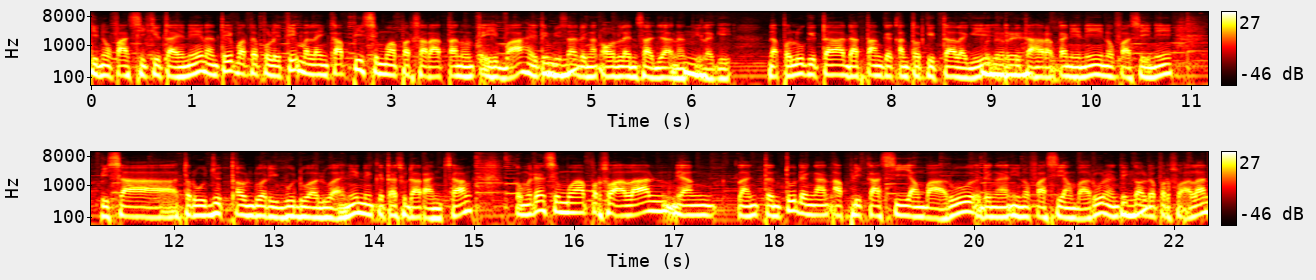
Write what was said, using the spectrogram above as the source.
inovasi kita ini nanti partai politik melengkapi semua persyaratan untuk hibah itu hmm. bisa dengan online saja nanti hmm. lagi. Tidak perlu kita datang ke kantor kita lagi. Bener, Jadi ya? kita harapkan ini inovasi ini bisa terwujud tahun 2022 ini, ini kita sudah rancang. Kemudian semua persoalan yang tentu dengan aplikasi yang baru, dengan inovasi yang baru nanti hmm. kalau ada persoalan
